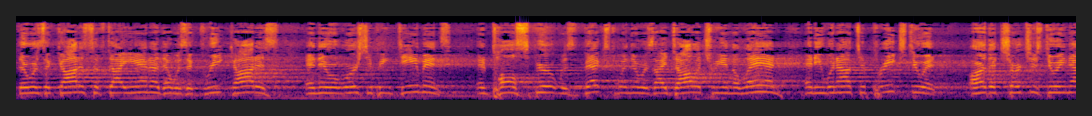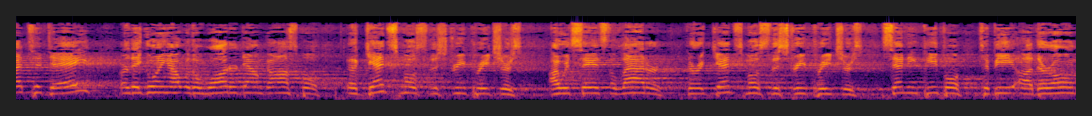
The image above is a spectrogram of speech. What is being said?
There was a goddess of Diana that was a Greek goddess, and they were worshiping demons. And Paul's spirit was vexed when there was idolatry in the land, and he went out to preach to it. Are the churches doing that today? Are they going out with a watered down gospel against most of the street preachers? I would say it's the latter. They're against most of the street preachers, sending people to be uh, their own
